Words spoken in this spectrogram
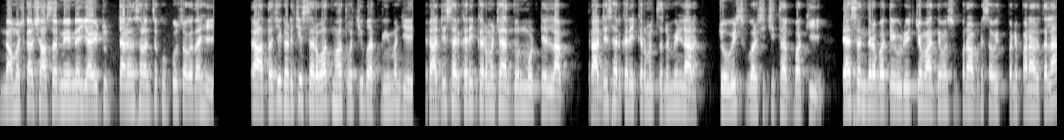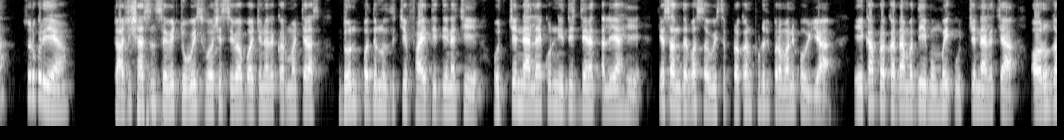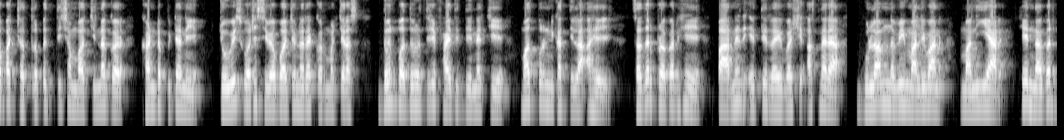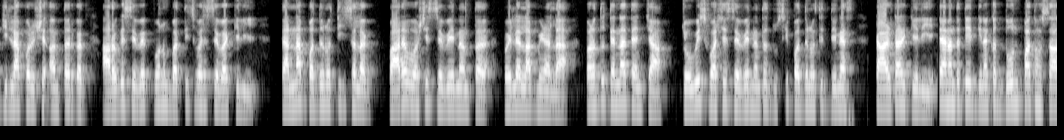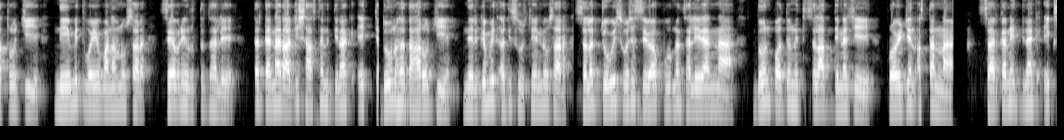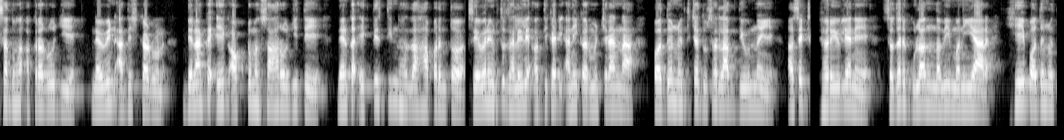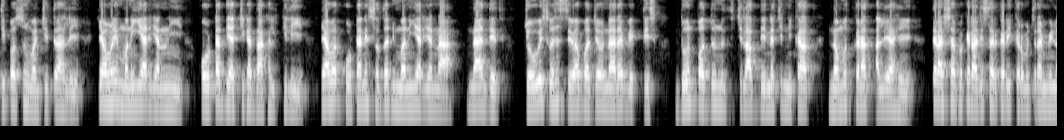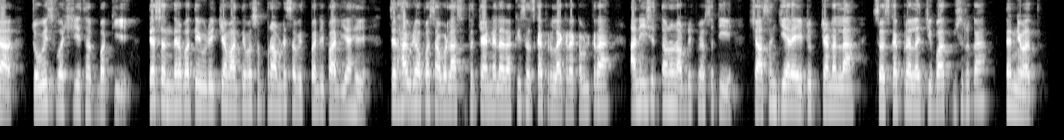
नमस्कार शासन निर्णय या युट्यूब चॅनल सरांचं खूप खूप स्वागत आहे. तर आताची घडीची सर्वात महत्वाची बातमी म्हणजे राज्य सरकारी कर्मचाऱ्यांना दोन मोठे लाभ. राज्य सरकारी कर्मचाऱ्यांना मिळणार चोवीस वर्षाची थकबाकी. त्या संदर्भात या व्हिडिओच्या माध्यमातून आपण सविस्तरपणे पाहणार त्याला सुरू करूया. राज्य शासन सेवेत चोवीस वर्ष सेवा बजावणाऱ्या कर्मचाऱ्यास दोन पदोन्नतीचे फायदे देण्याचे उच्च न्यायालयाकडून निर्देश देण्यात आले आहे. या संदर्भात सविस्तर प्रकरण पुढील प्रमाणे पाहूया. एका प्रकरणामध्ये मुंबई उच्च न्यायालयाच्या औरंगाबाद छत्रपती संभाजीनगर खंडपीठाने चोवीस वर्ष सेवा बजावणाऱ्या कर्मचाऱ्यास दोन पदोन्नतीचे फायदे देण्याचे महत्त्वपूर्ण निकाल दिला आहे. सदर प्रकरण हे पारनेर येथे रहिवासी असणाऱ्या गुलाम नबी मालिवान मनियार हे नगर जिल्हा परिषद अंतर्गत आरोग्य सेवक म्हणून बत्तीस वर्ष सेवा केली. त्यांना पदोन्नती सलग बारा वर्षे सेवेनंतर पहिला लाभ मिळाला. परंतु त्यांना त्यांच्या चोवीस वर्षे सेवेनंतर दुसरी पदोन्नती देण्यास टाळटाळ केली. त्यानंतर ते दिनांक दोन पाच सात रोजी नियमित वयोमानानुसार सेवानिवृत्त झाले. तर त्यांना राज्य शासनाने दिनांक एक दोन हजार दहा रोजी निर्गमित अधिसूचनेनुसार सलग चोवीस वर्ष सेवा पूर्ण झालेल्यांना दोन पदोन्नतीचा लाभ देण्याचे प्रयोजन असताना सरकारने दिनांक एक सात दोन हजार अकरा रोजी नवीन आदेश काढून दिनांक एक ऑक्टोबर सहा रोजी ते दिनांक एकतीस तीन हजार दहा पर्यंत सेवानिवृत्त झालेले अधिकारी आणि कर्मचाऱ्यांना पदोन्नतीचा दुसरा लाभ देऊ नये असे ठरविल्याने सदर गुलाम नबी मनियार हे पदोन्नतीपासून वंचित राहिले. त्यामुळे मनियार यांनी कोर्टात याचिका दाखल केली. त्यावर कोर्टाने सदर मनियार यांना न्याय देत चोवीस वर्ष सेवा बजावणाऱ्या व्यक्तीस दोन पदोन्नतीचे लाभ देण्याचे निकालात नमूद करण्यात आले आहे. तर अशा प्रकारे राज्य सरकारी कर्मचाऱ्यांना मिळणार चोवीस वर्षाची थकबाकी. त्या संदर्भात या व्हिडिओच्या माध्यमातून पुन्हा आपण सविस्तरपणे पाहिली आहे. जर हा व्हिडिओ आपण आवडला असेल तर चॅनलला नक्की सबस्क्राईब करा लाईक करा कमेंट करा आणि निश्चित अपडेट मिळण्यासाठी शासन जी आर युट्यूब चॅनलला सबस्क्राईब करायला अजिबात विसरू नका. धन्यवाद.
